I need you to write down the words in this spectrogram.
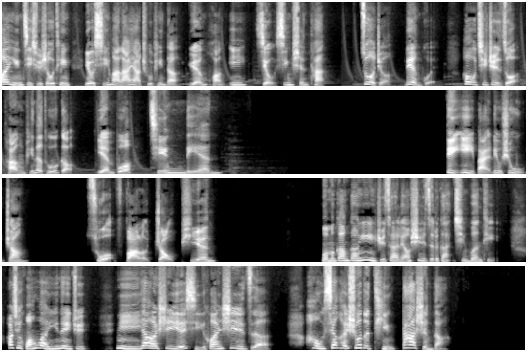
欢迎继续收听由喜马拉雅出品的《圆谎一九星神探》，作者：恋鬼，后期制作：躺平的土狗，演播：青莲。第一百六十五章，错发了照片。我们刚刚一直在聊世子的感情问题，而且黄婉一那句“你要是也喜欢世子”。好像还说的挺大声的。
